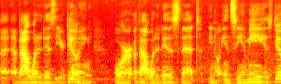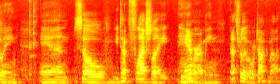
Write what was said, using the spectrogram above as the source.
uh, about what it is that you're doing, or about what it is that you know NCME is doing. And so you talk flashlight hammer. I mean, that's really what we're talking about.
